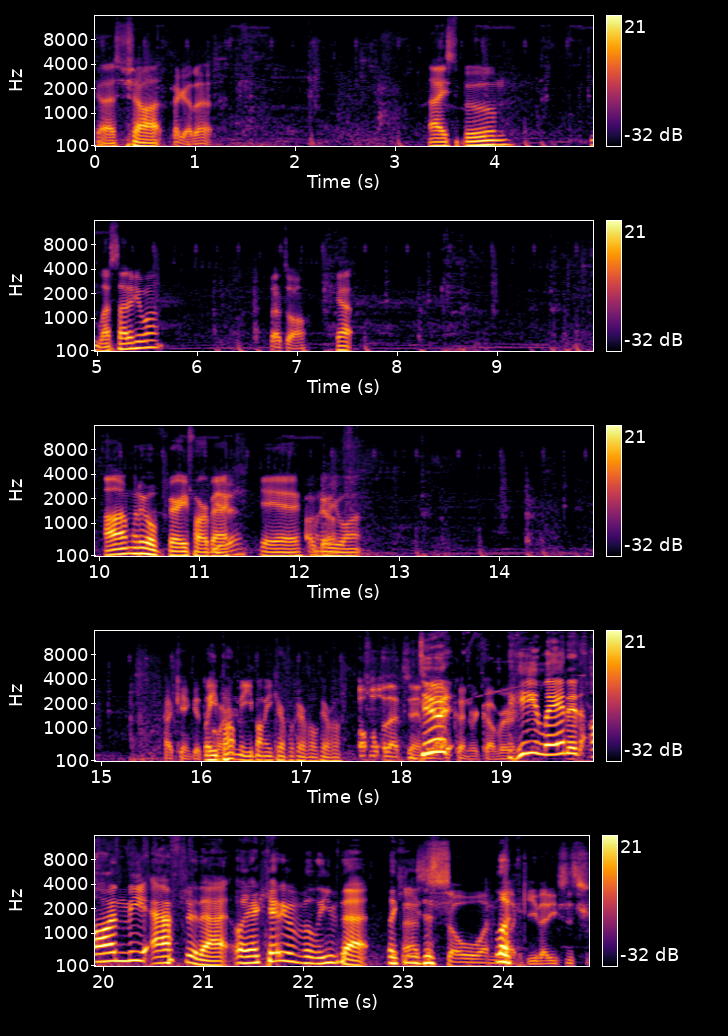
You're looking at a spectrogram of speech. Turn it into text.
Got a shot. I got that. Nice. Boom. Left side if you want. That's all. Yeah. I'm gonna go very far back. Yeah? Yeah, yeah. Go. you want. I can't get the Wait, he bumped me. He bumped me. Careful, careful, careful. Oh, oh that's him. Dude, I couldn't recover. He landed on me after that. Like I can't even believe that. Like he's just so unlucky that he's just.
